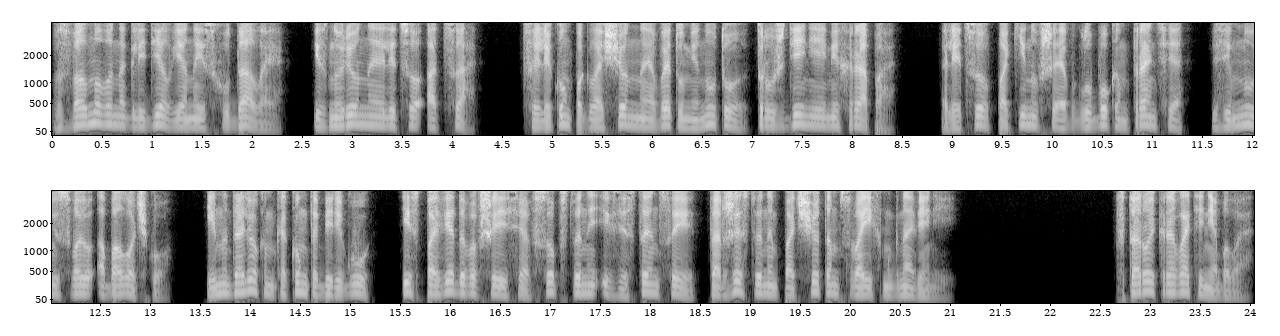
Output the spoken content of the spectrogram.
Взволнованно глядел я на исхудалое, изнуренное лицо отца, целиком поглощенное в эту минуту труждениями храпа, лицо, покинувшее в глубоком трансе земную свою оболочку, и на далеком каком-то берегу исповедовавшееся в собственной экзистенции торжественным подсчетом своих мгновений. Второй кровати не было.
